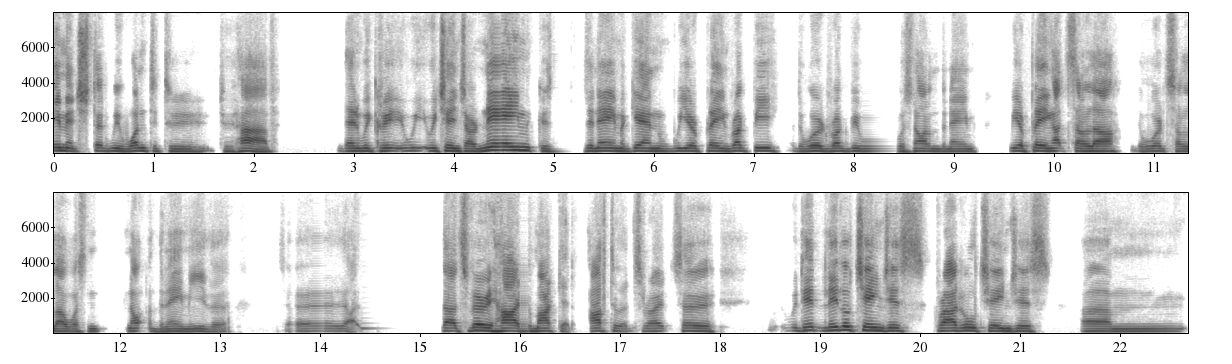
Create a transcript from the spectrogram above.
image that we wanted to to have. Then we create we, we changed our name because the name again we are playing rugby. The word rugby was not in the name we are playing at Sarlat. The word Sarlat was not the name either. So uh, that's very hard to market afterwards, right? So we did little changes, gradual changes. Um,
